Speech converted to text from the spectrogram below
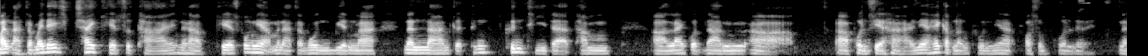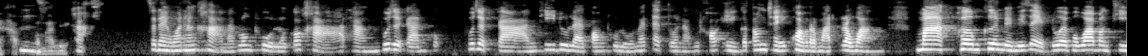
มันอาจจะไม่ได้ใช่เคสสุดท้ายนะครับ เคสพวกนี้มันอาจจะวนเวียนมานานๆ เกิดขึ้นขึ้นทีแต่ทำแรงกดดันผลเสียหายเนี่ยให้กับนักทุนเนี่ยพอสมควรเลยนะครับประมาณนี้ค่ะ แสดงว่าทั้งขานักลงทุนแล้วก็ขาทางผู้จัดการผู้จัดการที่ดูแลกองทุนหรือแม้แต่ตัวนักวิเคราะห์เองก็ต้องใช้ความระมัดระวังมากเพิ่มขึ้นเป็นพิเศษด้วย เพราะว่าบางที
